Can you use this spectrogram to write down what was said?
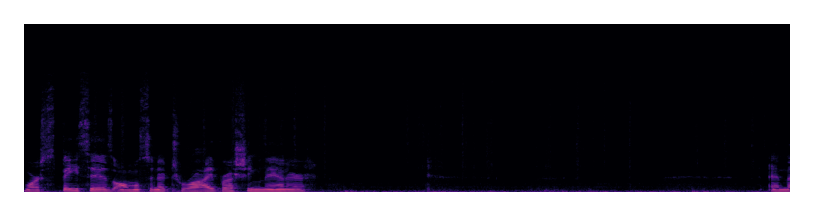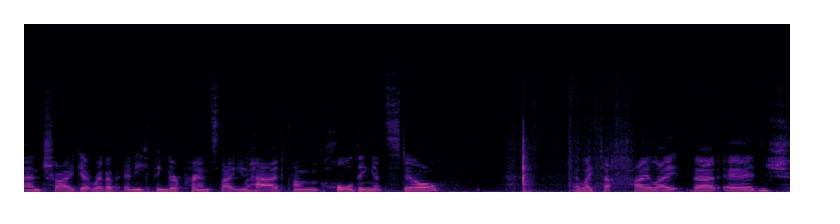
more spaces, almost in a dry brushing manner. And then try get rid of any fingerprints that you had from holding it still. I like to highlight that edge.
